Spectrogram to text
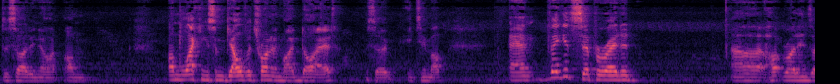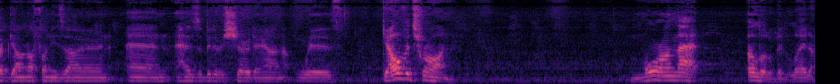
deciding, you know I'm, I'm lacking some Galvatron in my diet, so eats him up. And they get separated. Uh, Hot Rod ends up going off on his own and has a bit of a showdown with Galvatron. More on that a little bit later.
